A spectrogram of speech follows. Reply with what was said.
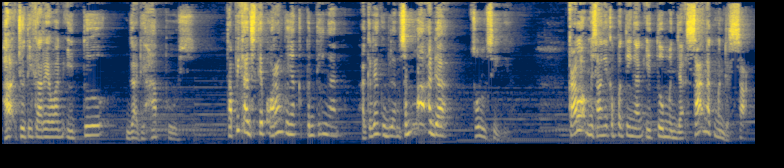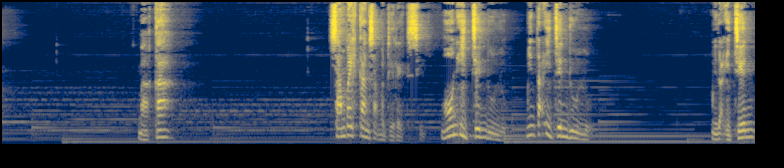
Hak cuti karyawan itu nggak dihapus. Tapi kan setiap orang punya kepentingan. Akhirnya aku bilang semua ada solusinya. Kalau misalnya kepentingan itu sangat mendesak, maka sampaikan sama direksi. Mohon izin dulu, minta izin dulu. Minta izin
